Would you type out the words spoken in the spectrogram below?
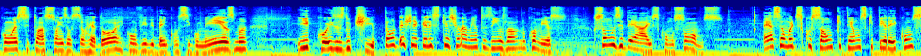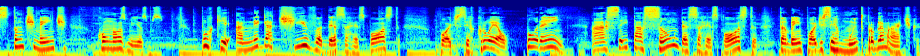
com as situações ao seu redor, convive bem consigo mesma e coisas do tipo. Então eu deixei aqueles questionamentozinhos lá no começo. Somos ideais como somos? Essa é uma discussão que temos que ter aí constantemente com nós mesmos. Porque a negativa dessa resposta pode ser cruel. Porém, a aceitação dessa resposta também pode ser muito problemática,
